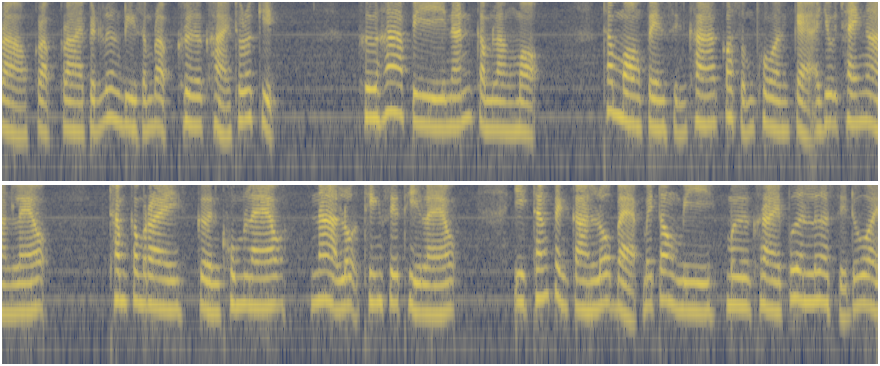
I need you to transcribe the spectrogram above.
กล่าวกลับกลายเป็นเรื่องดีสำหรับเครือข่ายธุรกิจ คือ5ปีนั้นกำลังเหมาะ ถ้ามองเป็นสินค้าก็สมควรแก่อายุใช้งานแล้วทำกำไรเกินคุ้มแล้ว หน้าโละทิ้งเสียทีแล้ว อีกทั้งเป็นการโละแบบไม่ต้องมีมือใครเปื้อนเลือดเสียด้วย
